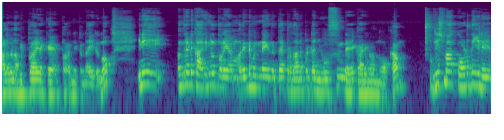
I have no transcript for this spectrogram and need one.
ആളുകൾ അഭിപ്രായമൊക്കെ പറഞ്ഞിട്ടുണ്ടായിരുന്നു. ഇനി ഒന്ന് രണ്ട് കാര്യങ്ങൾ പറയാം. അതിന്റെ മുന്നേ ഇന്നത്തെ പ്രധാനപ്പെട്ട ന്യൂസിന്റെ കാര്യങ്ങൾ നോക്കാം. ഗ്രീഷ്മ കോടതിയിൽ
